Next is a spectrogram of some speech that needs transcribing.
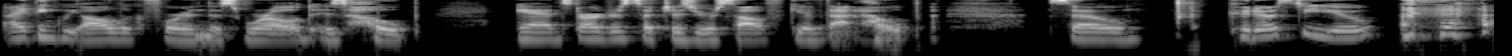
I think we all look for in this world is hope. And starters such as yourself give that hope. So kudos to you.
